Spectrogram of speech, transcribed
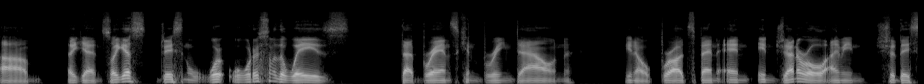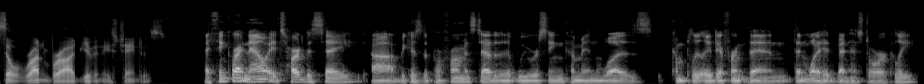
um, again. So I guess Jason, what what are some of the ways that brands can bring down, you know, broad spend? And in general, I mean, should they still run broad given these changes? I think right now it's hard to say uh, because the performance data that we were seeing come in was completely different than than what it had been historically.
